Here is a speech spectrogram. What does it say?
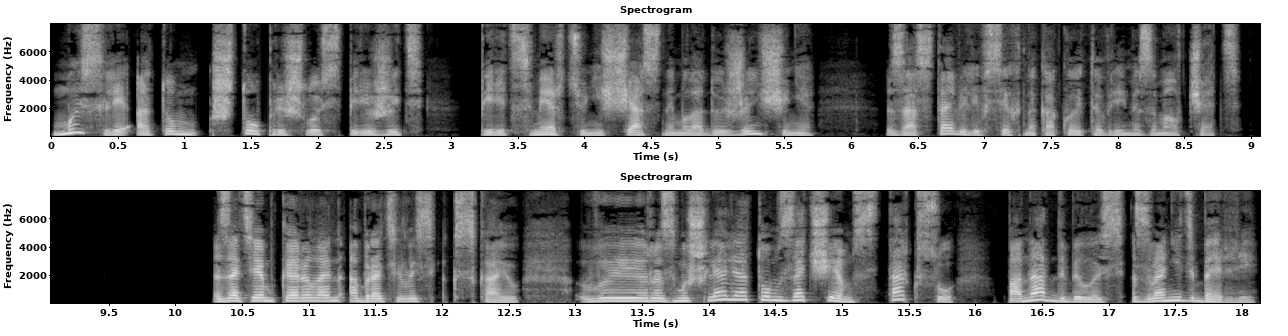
Мысли о том, что пришлось пережить перед смертью несчастной молодой женщине — заставили всех на какое-то время замолчать. Затем Кэролайн обратилась к Скаю. «Вы размышляли о том, зачем Старксу понадобилось звонить Берри?»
